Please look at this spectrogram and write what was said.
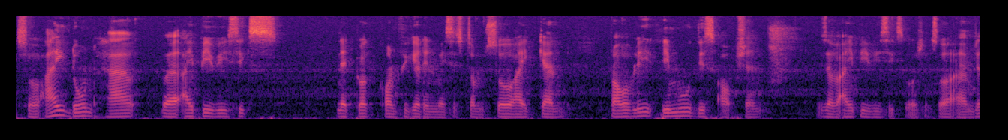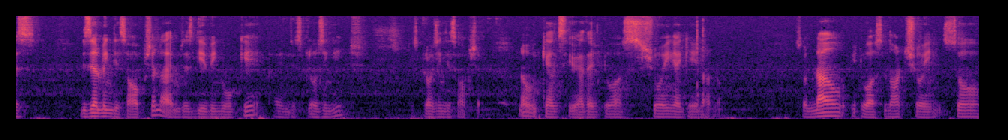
So I don't have uh, IPv6 network configured in my system so I can probably remove this option is of IPv6 version. So I'm just disabling this option. I'm just giving OK I'm just closing it. Just closing this option. Now we can see whether it was showing again or not. So now it was not showing. So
